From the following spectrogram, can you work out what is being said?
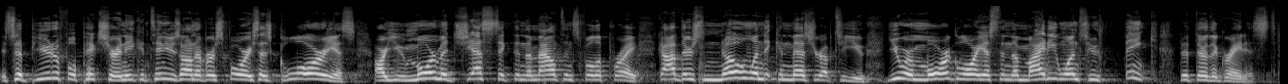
It's a beautiful picture. And he continues on in verse 4. He says, Glorious are you, more majestic than the mountains full of prey. God, there's no one that can measure up to you. You are more glorious than the mighty ones who think that they're the greatest,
